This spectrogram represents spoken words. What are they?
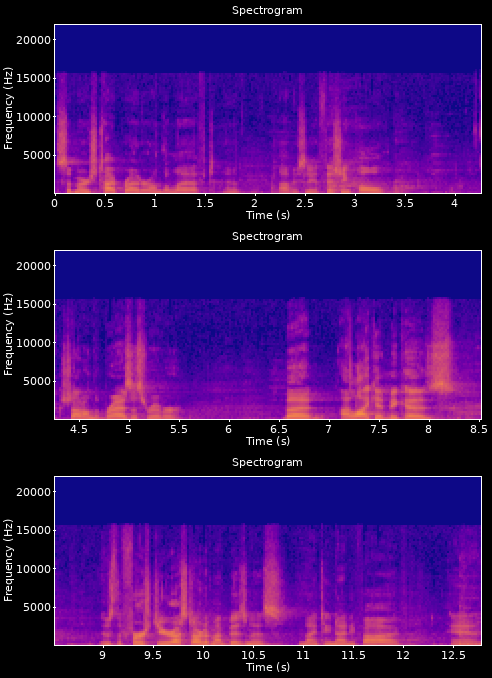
submerged typewriter on the left, and obviously a fishing pole shot on the Brazos River. But I like it because it was the first year I started my business, 1995, and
